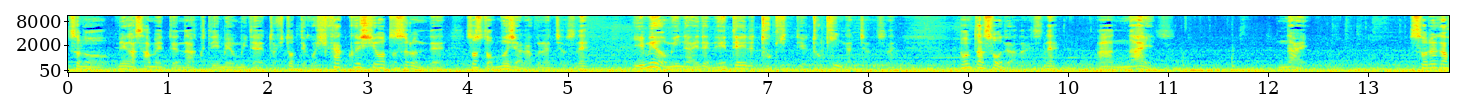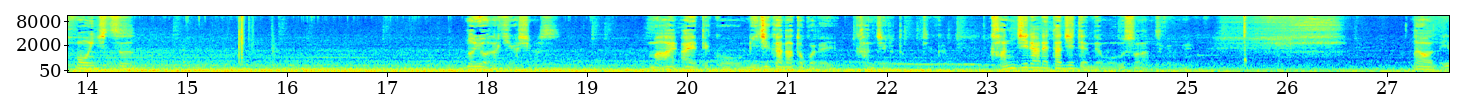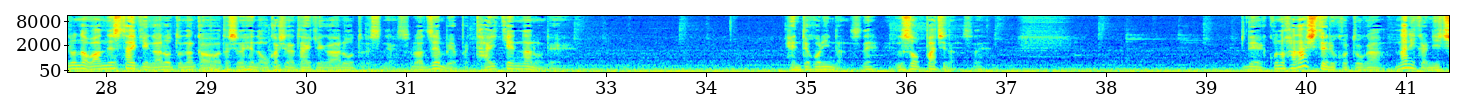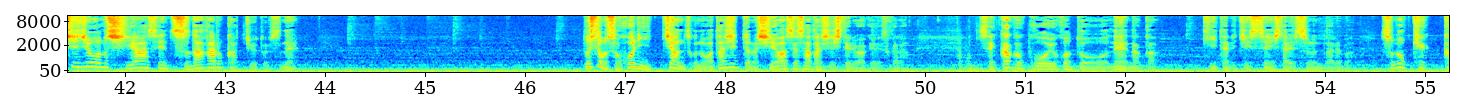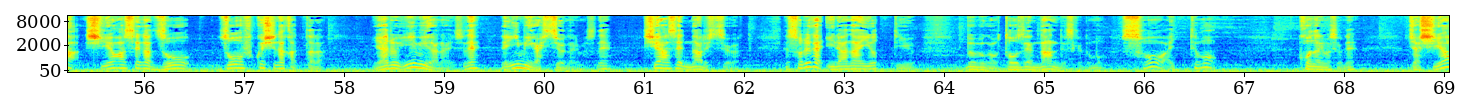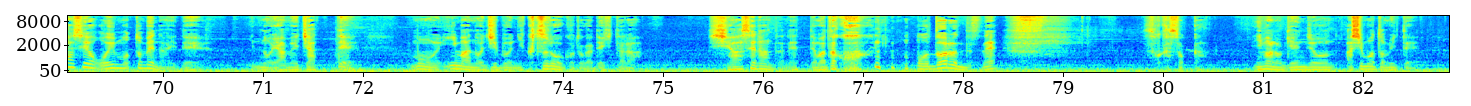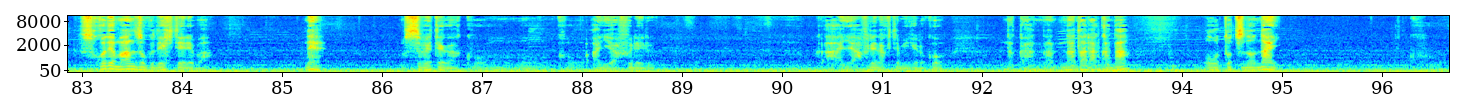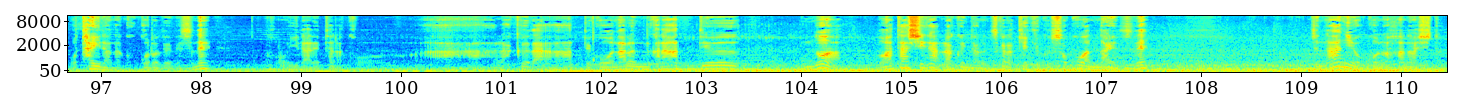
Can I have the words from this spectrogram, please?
その目が覚めてなくて夢を見たい時とってこう比較しようとするんでそうすると無じゃなくなっちゃうんですね。夢を見ないで寝ている時っていう時になっちゃうんですね。本当はそうではないですね。あれはないです。ない。それが本質のような気がします。まああえてこう身近なとこで感じるとっていうか。感じられた時点でもう嘘なんですけど。だからいろんなワンネス体験があろうとなんか私の変なおかしな体験があろうとですねそれは全部やっぱり体験なのでへんてこりんなんですね。嘘っぱちなんですね。でこの話してることが何か日常の幸せにつながるかっていうとですねどうしてもそこに行っちゃうんです。この私っていうのは幸せ探ししてるわけですから。せっかくこういうことをねなんか聞いたり実践したりするんであればその結果幸せが増増幅しなかったらやる意味がないですね。で意味が必要になりますね。幸せになる必要があるそれがいらないよっていう部分が当然なんですけどもそうは言ってもこうなりますよね。じゃあ幸せを追い求めないでのやめちゃってもう今の自分にくつろぐことができたら幸せなんだねってまたここに戻るんですね。そっかそっか。今の現状足元見てそこで満足できていればね。全てがこうもうこう愛あふれる。愛あふれなくてもいいけどこうなんかなだらかな凹凸のないこう平らな心でですねこういられたらこうああ楽だってこうなるのかなっていうのは私が楽になるんですから結局そこはないですね。じゃあ何をこの話と。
